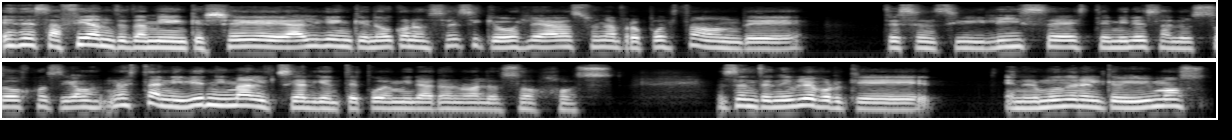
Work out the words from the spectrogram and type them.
es desafiante también que llegue alguien que no conoces y que vos le hagas una propuesta donde te sensibilices, te mires a los ojos, digamos, no está ni bien ni mal si alguien te puede mirar o no a los ojos. Es entendible porque en el mundo en el que vivimos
